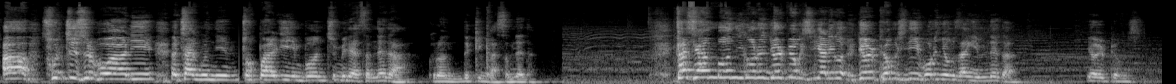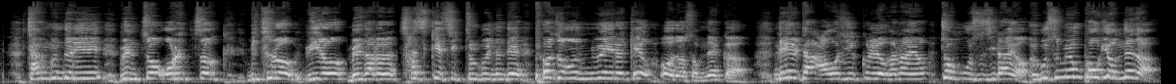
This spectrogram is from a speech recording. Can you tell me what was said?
아 손짓을 보아하니 장군님 족발 2인분 준비됐습니다. 그런 느낌 같습니다. 다시 한번 이거는 열병식이 아니고 열병신이 보는 영상입니다. 열병신. 장군들이 왼쪽 오른쪽 밑으로 위로 메달을 40개씩 들고 있는데 표정은 왜 이렇게 어둡습니까? 내일 다 아오지 끌려가나요? 좀 웃으시라요. 웃으면 복이 없네다.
